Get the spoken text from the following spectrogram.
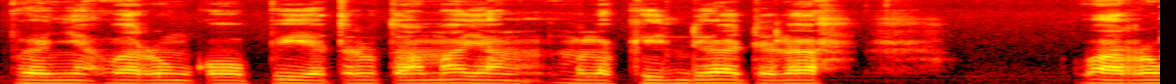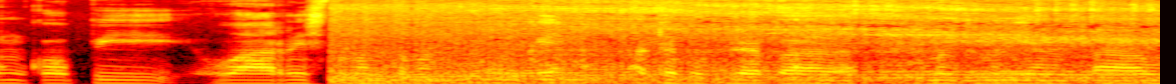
banyak warung kopi ya terutama yang melegenda adalah warung kopi waris teman-teman. Mungkin ada beberapa teman-teman yang tahu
